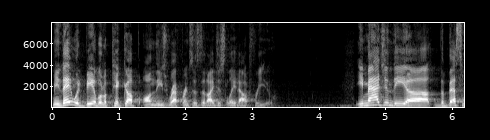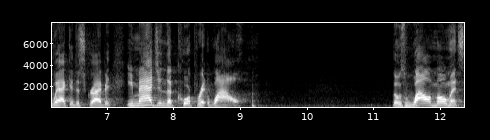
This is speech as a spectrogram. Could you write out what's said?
I mean, they would be able to pick up on these references that I just laid out for you. Imagine the, uh, the best way I could describe it. Imagine the corporate wow. Those wow moments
